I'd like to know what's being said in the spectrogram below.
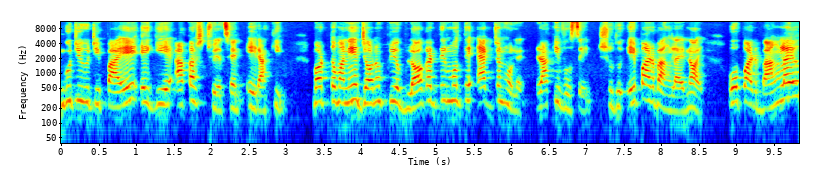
গুটি গুটি পায়ে এগিয়ে আকাশ ছুঁয়েছেন এই রাকিব। বর্তমানে জনপ্রিয় ব্লগারদের মধ্যে একজন হলেন রাকিব হোসেন। শুধু এপার বাংলায় নয়, ওপার বাংলায়ও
